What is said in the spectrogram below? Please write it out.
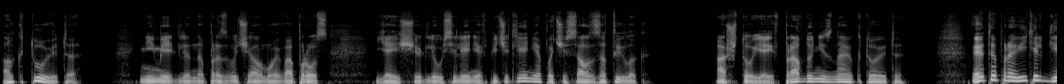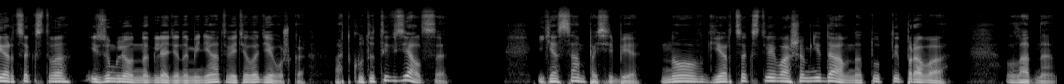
«А кто это?» Немедленно прозвучал мой вопрос. Я еще для усиления впечатления почесал затылок. «А что, я и вправду не знаю, кто это?» «Это правитель герцогства», — изумленно глядя на меня, ответила девушка. «Откуда ты взялся?» «Я сам по себе. Но в герцогстве вашем недавно, тут ты права. Ладно,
